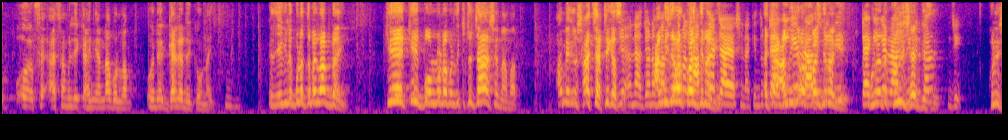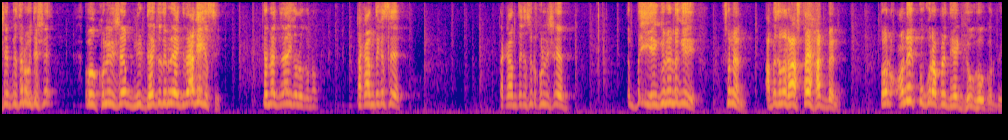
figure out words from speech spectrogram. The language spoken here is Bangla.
ফ্যামিলি কাহিনী আর না বললাম ওখানে গ্যালারি কেউ নাই। এগুলো বলে তবে লাভ নাই। কে কি বলল না বলতে কিছু যায় আসে না আমার। আমি একজন আচ্ছা ঠিক আছে। আমি যাওয়ার কয়েকদিন আগে। যায় আসে না, কিন্তু আচ্ছা, আমি যাওয়ার কয়েকদিন আগে। খলিল সাহেব গেছে। জি। খলিল সাহেব গেছেন ওই দেশে? এবং খলিল সাহেব নির্ধারিত দিনের একদিন আগে গেছে। কেন একদিন আগে গেল কেন? টাকা আনতে গেছে? টাকা আনতে গেছিল খলিল সাহেব। তো এইগুলো হলো কি শুনেন আপনি যখন রাস্তায় হাঁটবেন, তখন অনেক কুকুর আপনার দিকে ঘেউ ঘেউ করবে।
